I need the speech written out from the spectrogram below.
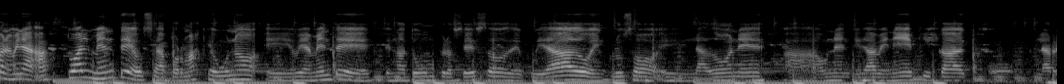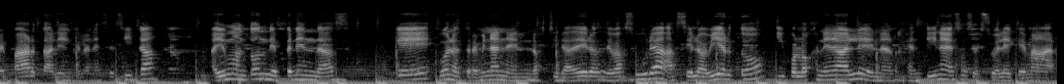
Bueno, mira, actualmente, o sea, por más que uno eh, obviamente tenga todo un proceso de cuidado, e incluso eh, la done a una entidad benéfica o la reparta a alguien que la necesita, hay un montón de prendas que, bueno, terminan en los tiraderos de basura a cielo abierto y por lo general en Argentina eso se suele quemar.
